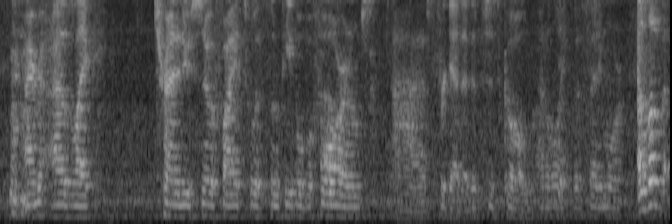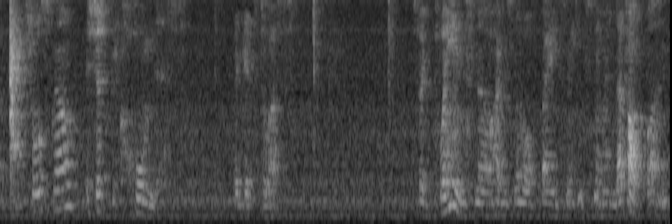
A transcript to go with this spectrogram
I, I was like trying to do snow fights with some people before, and I'm just ah, forget it. It's just cold. I don't like this anymore. I love the actual snow. It's just the coldness that gets to us. It's like playing in snow, having snowball fights, making snowmen. That's all fun.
